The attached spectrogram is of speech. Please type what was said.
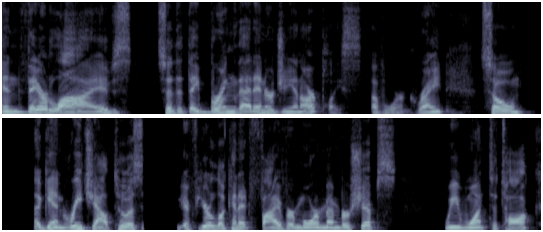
in their lives so that they bring that energy in our place of work, mm-hmm. right? So again, reach out to us. If you're looking at five or more memberships, we want to talk.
